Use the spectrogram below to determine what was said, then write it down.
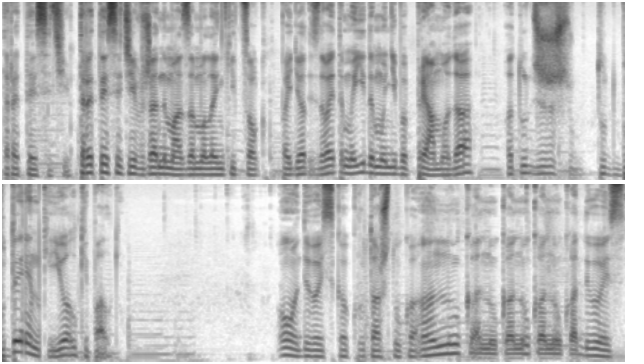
Три тисячі. Три тисячі вже нема за маленький цок. Пойдет. Давайте ми їдемо ніби прямо, да? А тут же тут будинки, йолки-палки. О, дивись, яка крута штука. А ну-ка, ну-ка, ну-ка, ну-ка, дивись.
